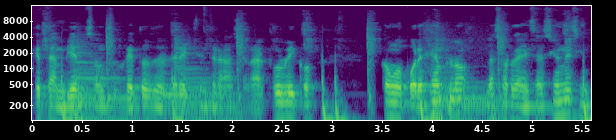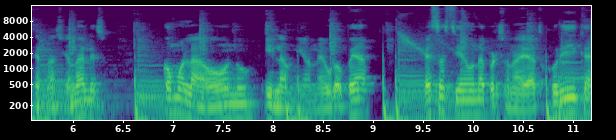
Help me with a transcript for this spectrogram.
que también son sujetos del derecho internacional público, como por ejemplo las organizaciones internacionales como la ONU y la Unión Europea. Estas tienen una personalidad jurídica,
